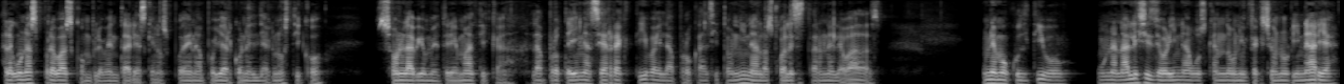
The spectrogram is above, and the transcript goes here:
algunas pruebas complementarias que nos pueden apoyar con el diagnóstico son la biometría hemática, la proteína C reactiva y la procalcitonina, las cuales estarán elevadas, un hemocultivo, un análisis de orina buscando una infección urinaria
